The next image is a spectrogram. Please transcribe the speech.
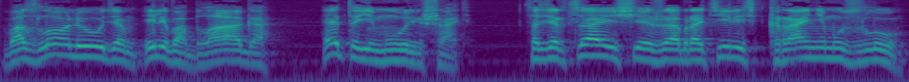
во зло людям или во благо, это ему решать. Созерцающие же обратились к крайнему злу.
